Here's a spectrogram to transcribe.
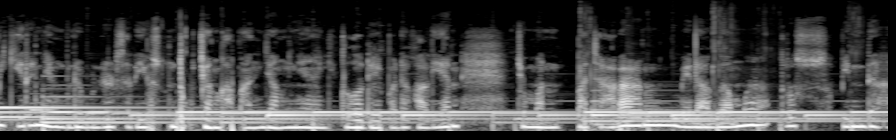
mikirin yang benar-benar serius untuk jangka panjangnya gitu loh daripada kalian cuman pacaran beda agama terus pindah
